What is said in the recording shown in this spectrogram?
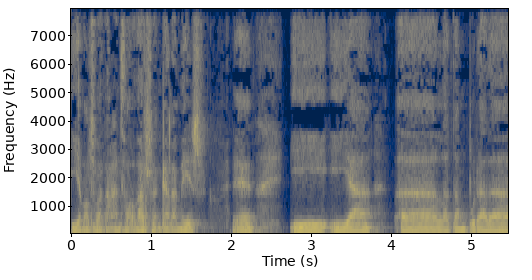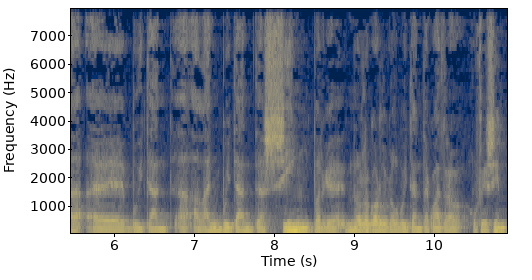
i amb els veterans del Barça encara més, eh? I, i ja eh, la temporada eh, 80, l'any 85, perquè no recordo que el 84 ho féssim,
